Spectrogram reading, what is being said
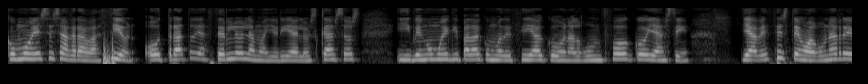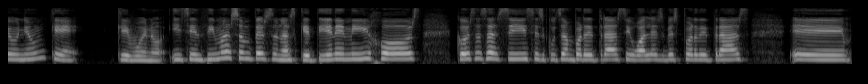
cómo es esa grabación o trato de hacerlo en la mayoría de los casos y vengo muy equipada, como decía, con algún foco y así. Y a veces tengo alguna reunión que, que bueno, y si encima son personas que tienen hijos, cosas así, se escuchan por detrás, igual les ves por detrás eh,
